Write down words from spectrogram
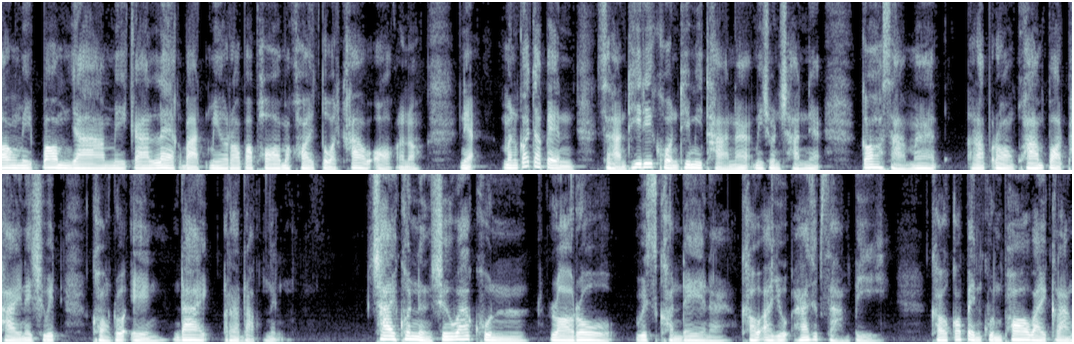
ต้องมีป้อมยาม มีการแลกบัตร มีรปภมาคอยตรวจเข้าออกอะเนาะเนี่ยมันก็จะเป็นสถานที่ที่คนที่มีฐานะมีชนชั้นเนี่ยก็สามารถ รับรองความปลอดภัยในชีวิตของตัวเองได้ระดับหนึ่ง ชายคนหนึ่งชื่อว่าคุณลอโรวิสคอนเดนะเขาอายุ 53 ปี เขาก็เป็นคุณพ่อวัยกลาง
